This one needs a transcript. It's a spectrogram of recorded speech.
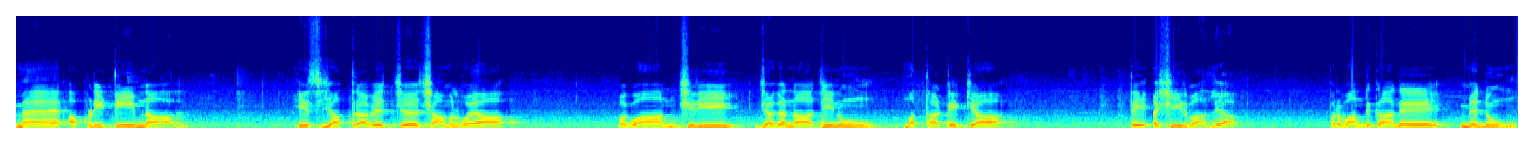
ਮੈਂ ਆਪਣੀ ਟੀਮ ਨਾਲ ਇਸ ਯਾਤਰਾ ਵਿੱਚ ਸ਼ਾਮਲ ਹੋਇਆ। ਭਗਵਾਨ ਸ਼੍ਰੀ ਜਗਨਨਾਥ ਜੀ ਨੂੰ ਮੱਥਾ ਟੇਕਿਆ ਤੇ ਅਸ਼ੀਰਵਾਦ ਲਿਆ। ਪ੍ਰਬੰਧਕਾਂ ਨੇ ਮੈਨੂੰ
